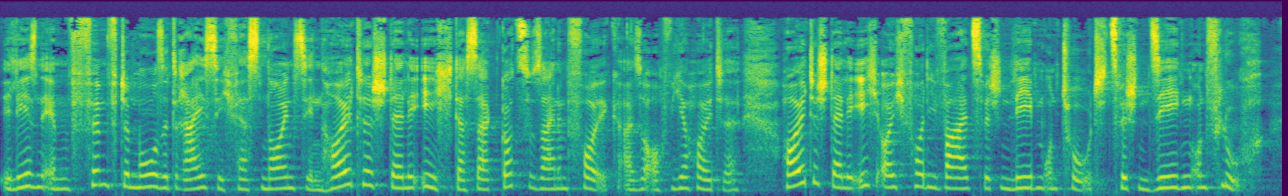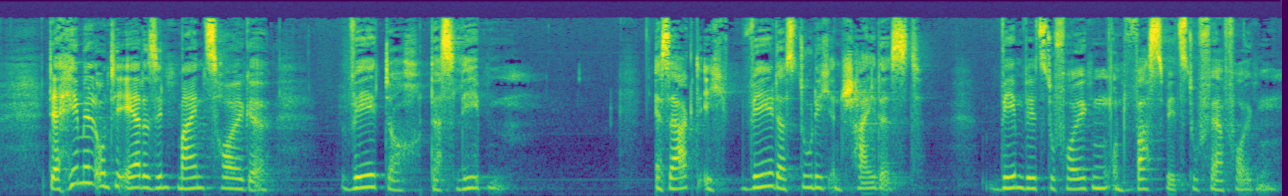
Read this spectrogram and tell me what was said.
Wir lesen im 5. Mose 30, Vers 19. Heute stelle ich, das sagt Gott zu seinem Volk, also auch wir heute, heute stelle ich euch vor die Wahl zwischen Leben und Tod, zwischen Segen und Fluch. Der Himmel und die Erde sind mein Zeuge. Wählt doch das Leben. Er sagt, ich will, dass du dich entscheidest. Wem willst du folgen und was willst du verfolgen?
